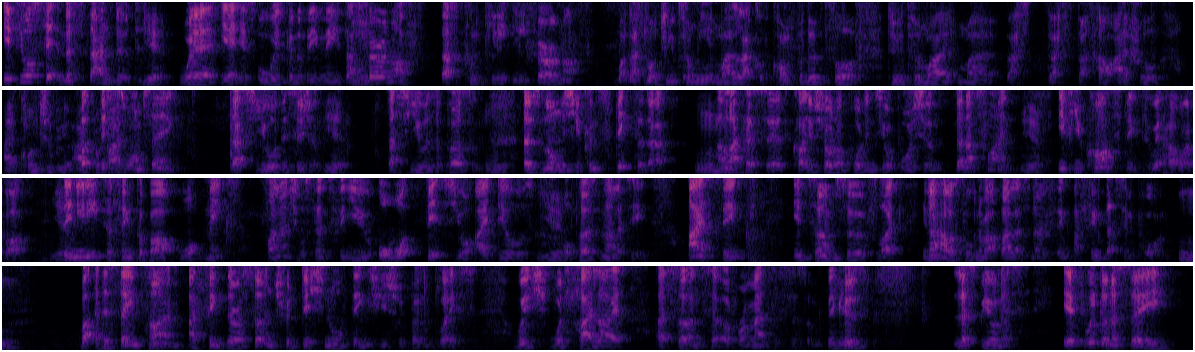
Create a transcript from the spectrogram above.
If you're setting the standard Yeah. where, yeah, it's always going to be me, that's mm. fair enough. That's completely fair enough. But that's not due to me my lack of confidence or due to my my. That's that's that's how I feel. I contribute. I But provide. this is what I'm saying. That's your decision. Yeah, That's you as a person. Mm. As long as you can stick to that, mm-hmm. and like I said, cut your shoulder according to your portion, then that's fine. Yeah. If you can't stick to it, however, then you need to think about what makes financial sense for you or what fits your ideals Yeah. or personality. I think in terms of like you know how I was talking about balance and everything, I think that's important. Mm. But at the same time, I think there are certain traditional things you should put in place which would highlight a certain set of romanticism. Because let's be honest, if we're gonna say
